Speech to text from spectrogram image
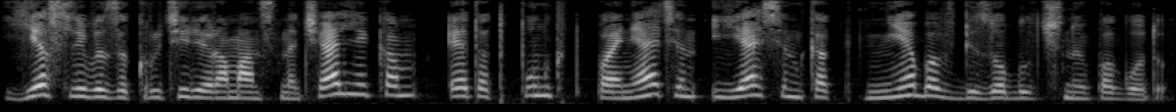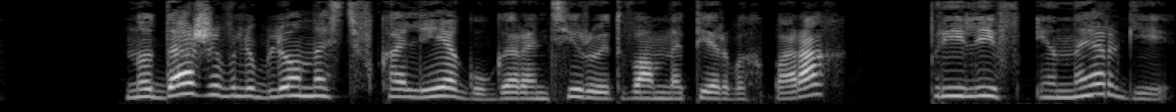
Если вы закрутили роман с начальником, этот пункт понятен и ясен, как небо в безоблачную погоду. Но даже влюбленность в коллегу гарантирует вам на первых порах прилив энергии,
